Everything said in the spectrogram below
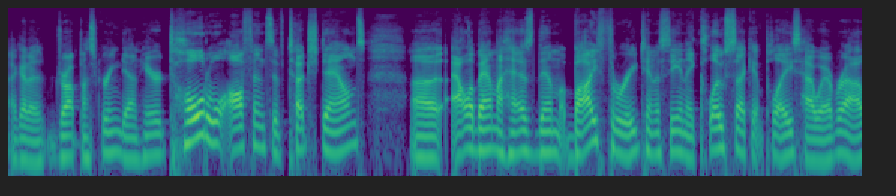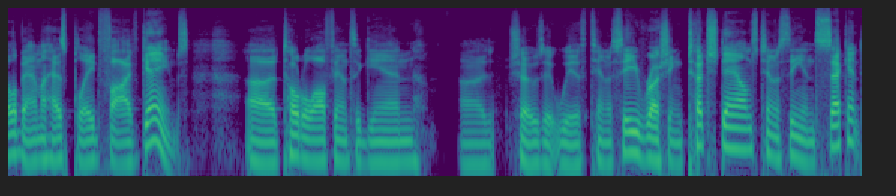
I got to drop my screen down here, total offensive touchdowns. Uh, Alabama has them by three. Tennessee in a close second place. However, Alabama has played five games. Uh, total offense again uh, shows it with Tennessee rushing touchdowns. Tennessee in second.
